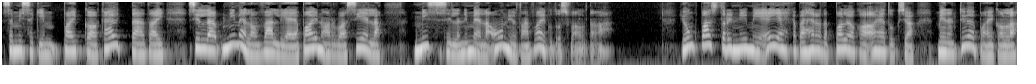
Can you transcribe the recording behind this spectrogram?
se missäkin paikkaa käyttää tai sillä nimellä on väliä ja painoarvoa siellä, missä sillä nimellä on jotain vaikutusvaltaa. Jonkun pastorin nimi ei ehkäpä herätä paljonkaan ajatuksia meidän työpaikalla,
